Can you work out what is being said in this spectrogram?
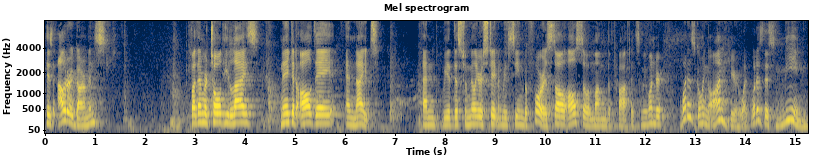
his outer garments but then we're told he lies naked all day and night. And we had this familiar statement we've seen before is Saul also among the prophets? And we wonder, what is going on here? What, what does this mean?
